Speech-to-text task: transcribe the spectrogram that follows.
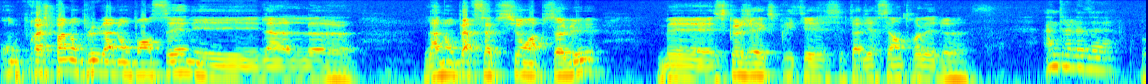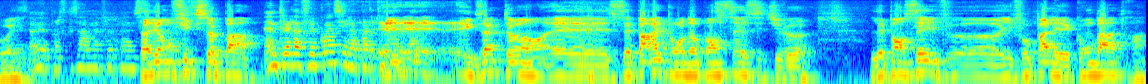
on ne prêche pas non plus la non-pensée ni la, la non-perception absolue, mais ce que j'ai expliqué, c'est-à-dire c'est entre les deux. Entre les deux. Oui. parce que ça me fait penser. C'est-à-dire on fixe pas. Entre la fréquence et la particule. exactement. Et c'est pareil pour nos pensées, si tu veux. Les pensées, il faut, euh, faut pas les combattre,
